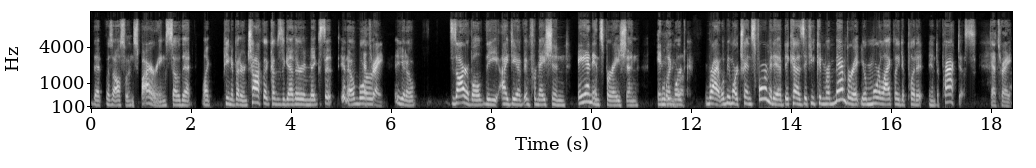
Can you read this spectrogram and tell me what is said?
that was also inspiring so that like peanut butter and chocolate comes together and makes it, you know, more right. you know, desirable. The idea of information and inspiration in one more, book. Right, will be more transformative because if you can remember it, you're more likely to put it into practice. That's right.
